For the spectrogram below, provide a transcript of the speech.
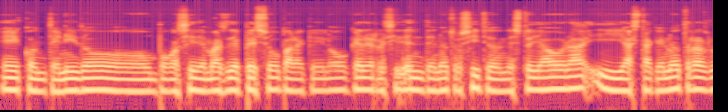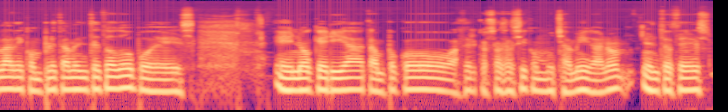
eh, contenido un poco así de más de peso para que luego quede residente en otro sitio donde estoy ahora y hasta que no traslade completamente todo, pues no quería tampoco hacer cosas así con mucha amiga, ¿no? Entonces,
